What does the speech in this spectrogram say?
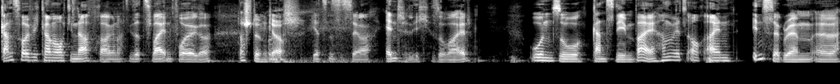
ganz häufig kam auch die Nachfrage nach dieser zweiten Folge. Das stimmt, Und ja. jetzt ist es ja endlich soweit. Und so ganz nebenbei haben wir jetzt auch einen Instagram äh,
